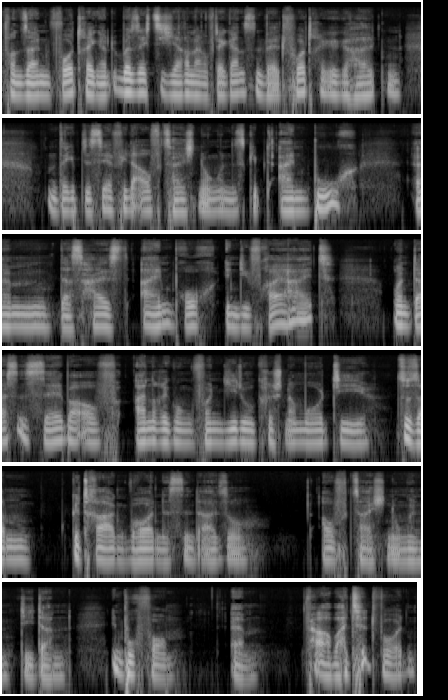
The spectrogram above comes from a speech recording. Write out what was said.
von seinen Vorträgen, er hat über 60 Jahre lang auf der ganzen Welt Vorträge gehalten und da gibt es sehr viele Aufzeichnungen und es gibt ein Buch, ähm, das heißt Einbruch in die Freiheit. Und das ist selber auf Anregung von Jiddu Krishnamurti zusammengetragen worden. Es sind also Aufzeichnungen, die dann in Buchform ähm, verarbeitet wurden.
